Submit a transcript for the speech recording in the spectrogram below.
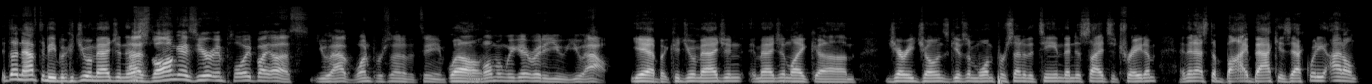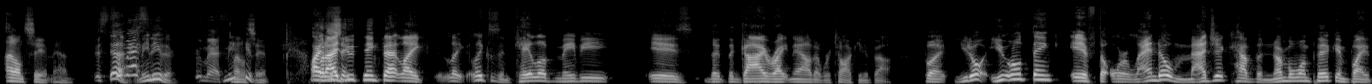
It doesn't have to be. But could you imagine this? As long as you're employed by us, you have one percent of the team. Well, the moment we get rid of you, you out. Yeah, but could you imagine? Imagine like um, Jerry Jones gives him one percent of the team, then decides to trade him, and then has to buy back his equity. I don't, I don't see it, man. It's yeah, me neither. Too messy. Me I don't see it. All right, but listen. I do think that like, like, like, listen, Caleb maybe is the the guy right now that we're talking about. But you don't, you don't think if the Orlando Magic have the number one pick and by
